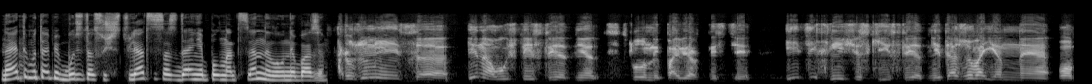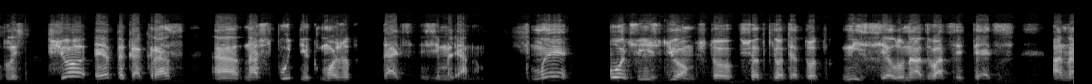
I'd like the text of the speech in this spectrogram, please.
На этом этапе будет осуществляться создание полноценной лунной базы. Разумеется, и научные исследования лунной поверхности, и технические исследования, и даже военная область. Все это как раз э, наш спутник может дать землянам. Мы очень ждем, что все-таки вот эта вот миссия Луна-25 она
